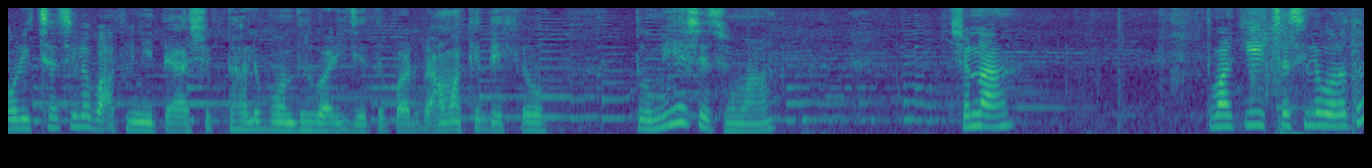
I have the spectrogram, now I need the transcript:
ওর ইচ্ছা ছিল বাপি নিতে আসুক, তাহলে বন্ধুর বাড়ি যেতে পারবে। আমাকে দেখেও তুমি এসেছ, মা। শোনা, তোমার কি ইচ্ছা ছিল বলো তো?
